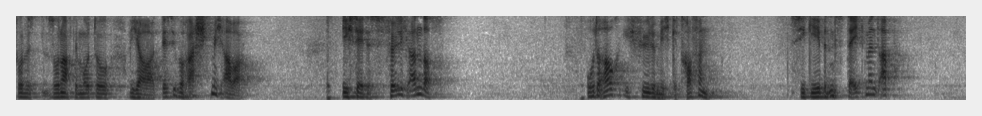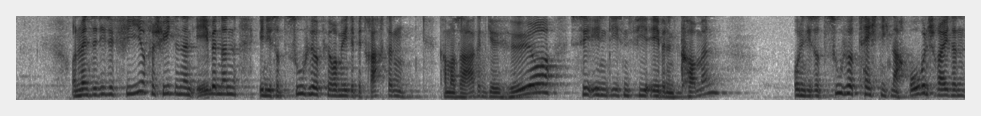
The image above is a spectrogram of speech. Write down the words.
So, das, so nach dem Motto, ja, das überrascht mich aber. Ich sehe das völlig anders. Oder auch, ich fühle mich getroffen. Sie geben ein Statement ab. Und wenn Sie diese vier verschiedenen Ebenen in dieser Zuhörpyramide betrachten, kann man sagen, je höher Sie in diesen vier Ebenen kommen und in dieser Zuhörtechnik nach oben schreiten,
